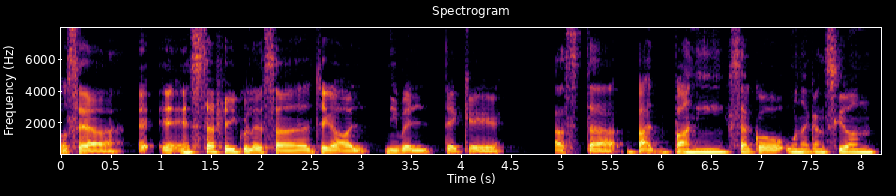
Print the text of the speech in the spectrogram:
O sea, e, e, esta película ha llegado al nivel de que hasta Bad Bunny sacó una canción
